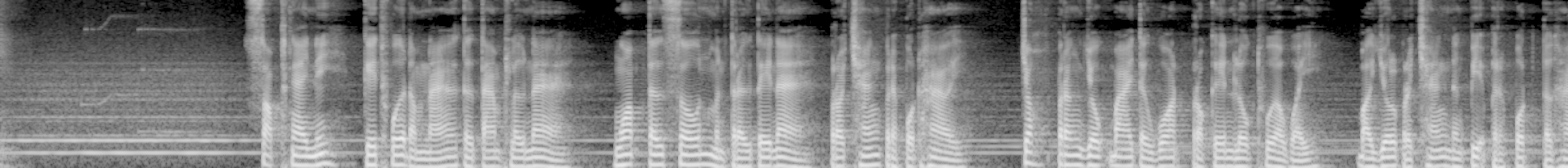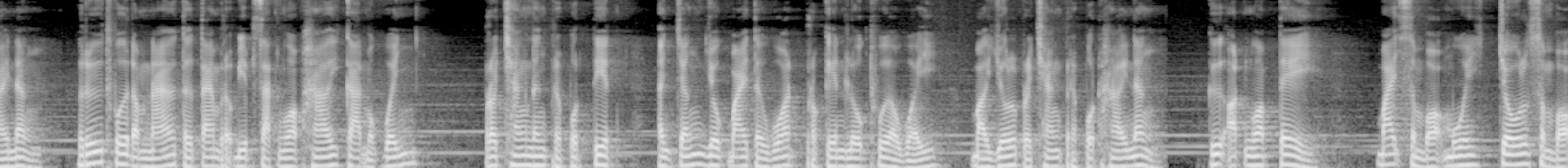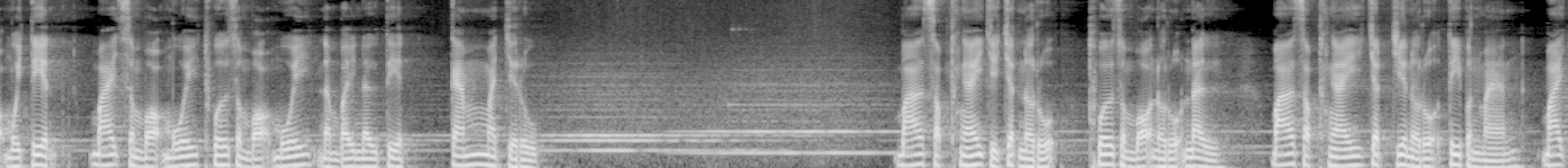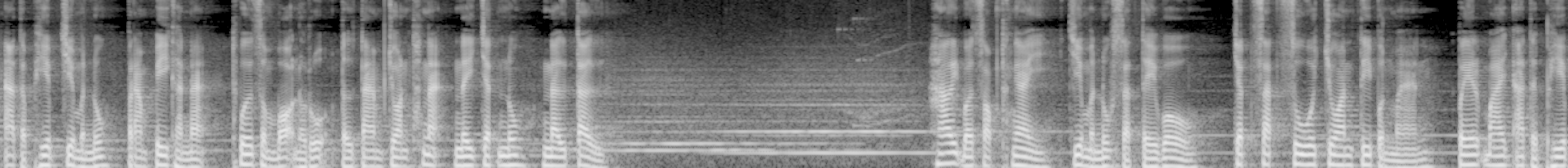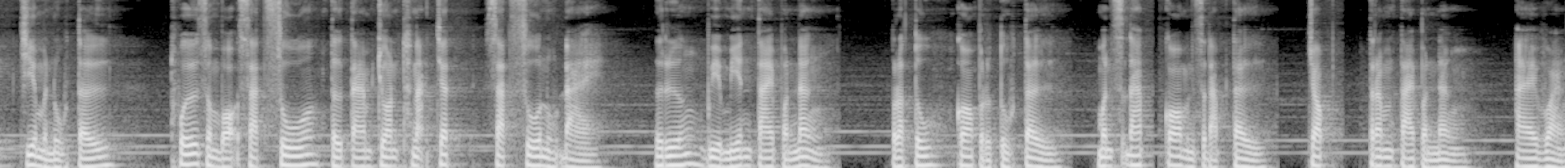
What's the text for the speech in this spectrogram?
សពថ្ងៃនេះ គេធ្វើដំណើរទៅតាមផ្លូវណាងាប់ទៅសូនមិនត្រូវទេណា ប្រឆាំងព្រះពុទ្ធហើយចុះប្រឹងយកបាយទៅវត្តប្រគេនលោកធ្វើអ្វីបើយល់ប្រឆាំងនឹងពាក្យព្រះពុទ្ធទៅហើយនឹងឬធ្វើដំណើរទៅតាមរបៀបសัตว์ងាប់ហើយកើតមកវិញ ប្រឆាំងនឹងព្រះពុទ្ធទៀតអញ្ចឹងយកបាយទៅវត្តប្រគេនលោកធ្វើអ្វីបើយល់ប្រឆាំងព្រះពុទ្ធហើយនឹងគឺអត់ងាប់ទេបែកសម្បកមួយចូលសម្បកមួយទៀត បែកសម្បកមួយធ្វើសម្បកមួយដើម្បីនៅទៀតកម្មមច្ចរូបបើសពថ្ងៃជាចិត្តនរកធ្វើសម្បកនរកនៅ បើសពថ្ងៃចិត្តជានរកទីប៉ុន្មាន បែកអត្តភាពជាមនុស្ស7ខណៈធ្វើសម្បកនរកទៅតាមជាន់ថ្នាក់នៃចិត្តនោះនៅទៅហើយបើសពថ្ងៃជាមនុស្សសត្វទេវោចិត្តសត្វសួរជាន់ទីប៉ុន្មាន ពេលបែកអត្តភាពជាមនុស្សទៅ ធ្វើសម្បកសត្វសួរទៅតាមជាន់ថ្នាក់ចិត្តសត្វសួរនោះដែររឿងវាមានតែប៉ុណ្ណឹងប្រទុះក៏ប្រទុះទៅ មិនស្ដាប់ក៏មិនស្ដាប់ទៅ ចប់ត្រឹមតែប៉ុណ្ណឹងឯវ៉ាំង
